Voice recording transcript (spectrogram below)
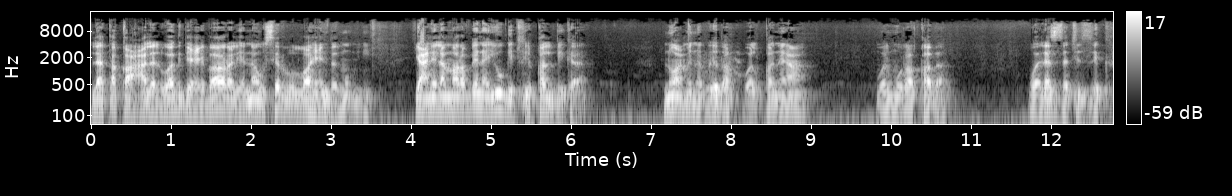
لا تقع على الوجد عبارة لأنه سر الله عند المؤمنين. يعني لما ربنا يوجد في قلبك نوع من الرضا والقناعة والمراقبة ولذة الذكر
